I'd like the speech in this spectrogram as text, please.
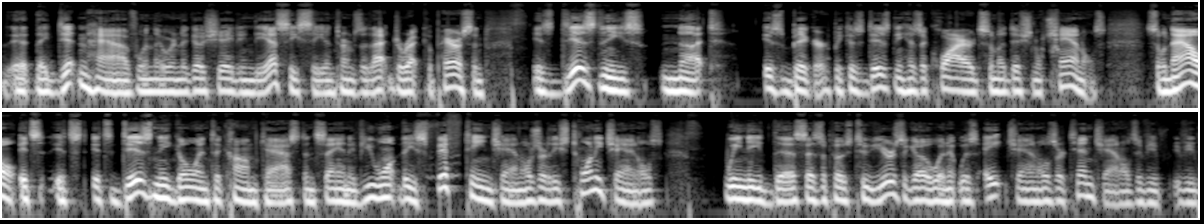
that they didn't have when they were negotiating the SEC in terms of that direct comparison is Disney's nut is bigger because Disney has acquired some additional channels. So now it's it's it's Disney going to Comcast and saying if you want these 15 channels or these 20 channels, we need this as opposed to 2 years ago when it was eight channels or ten channels if you if you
